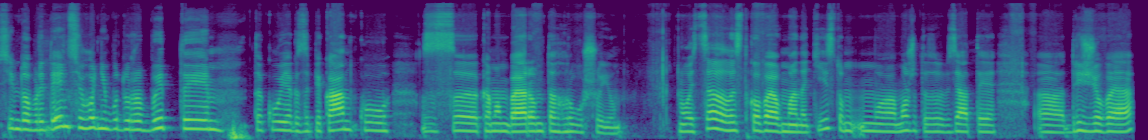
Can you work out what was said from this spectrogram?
Всім добрий день. Сьогодні буду робити таку як запіканку з камамбером та грушею. Ось це листкове в мене тісто. Можете взяти е, дріжджове,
